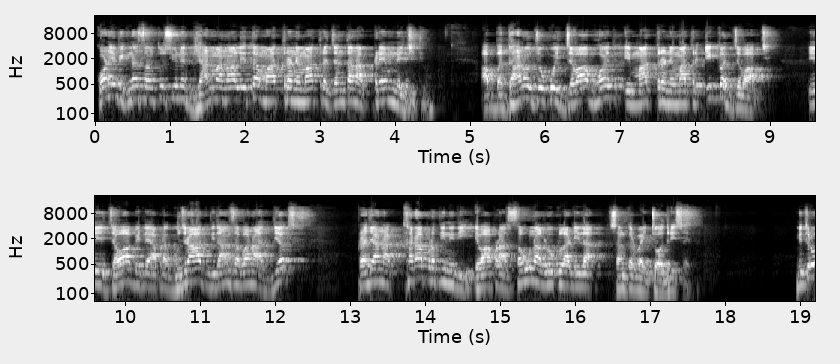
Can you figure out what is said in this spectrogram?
કોણે વિઘ્ન સંતોષીઓને ધ્યાનમાં ના લેતા માત્ર ને માત્ર જનતાના પ્રેમને જીત્યું? આ બધાનો જો કોઈ જવાબ હોય તો એ માત્ર ને માત્ર એક જ જવાબ છે. એ જવાબ એટલે આપણા ગુજરાત વિધાનસભાના અધ્યક્ષ, પ્રજાના ખરા પ્રતિનિધિ એવા આપણા સૌના લોકલાડીલા શંકરભાઈ ચૌધરી સાહેબ. મિત્રો,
